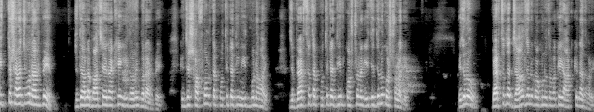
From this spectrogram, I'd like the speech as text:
ঈদ তো সারা জীবন আসবে। যদি আল্লাহ বাঁচিয়ে রাখে, ঈদ অনেকবার আসবে। কিন্তু যে সফল তার প্রতিটা দিন ঈদ মনে হয়, যে ব্যর্থ তার প্রতিটা দিন কষ্ট লাগে, ঈদের দিনও কষ্ট লাগে। এই জন্য ব্যর্থতার জাল যেন কখনো তোমাকে আটকে না ধরে।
